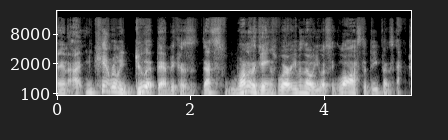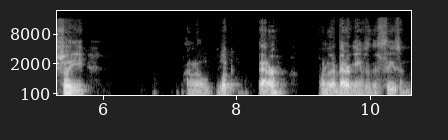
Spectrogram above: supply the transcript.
and I, you can't really do it then because that's one of the games where even though USC lost, the defense actually, I don't know, look better. One of their better games of the season.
